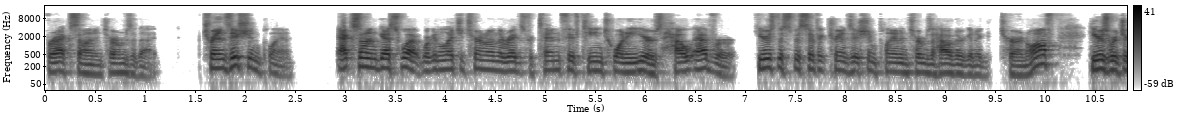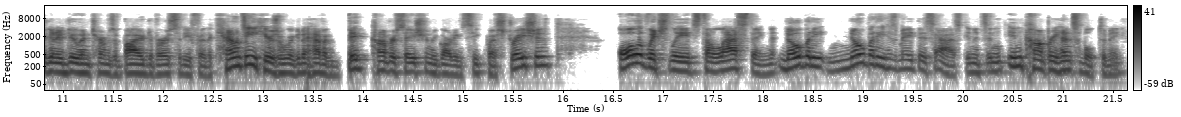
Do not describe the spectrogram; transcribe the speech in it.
for Exxon in terms of that. Transition plan. Exxon, guess what? We're going to let you turn on the rigs for 10, 15, 20 years. However, here's the specific transition plan in terms of how they're going to turn off. Here's what you're going to do in terms of biodiversity for the county. Here's where we're going to have a big conversation regarding sequestration all of which leads to the last thing that nobody nobody has made this ask and it's incomprehensible to me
